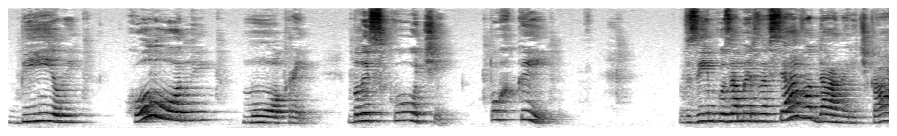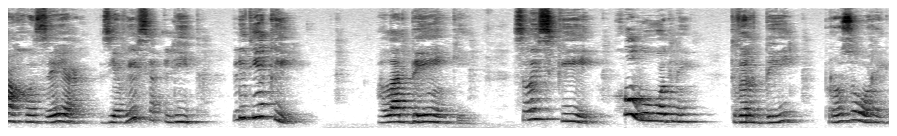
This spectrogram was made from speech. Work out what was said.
Білий, холодний, мокрий, блискучий, пухкий. Взимку замерзла вся вода на річках, озерах, з'явився лід. Лід який? Гладенький, слизький, холодний, твердий, прозорий.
